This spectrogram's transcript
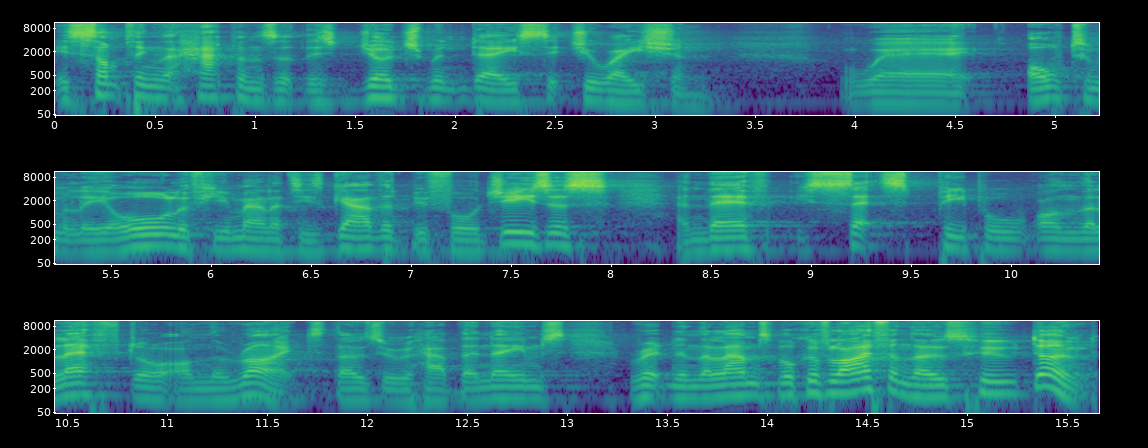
is something that happens at this judgment day situation where ultimately all of humanity is gathered before Jesus, and there he sets people on the left or on the right, those who have their names written in the Lamb's Book of Life and those who don't.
